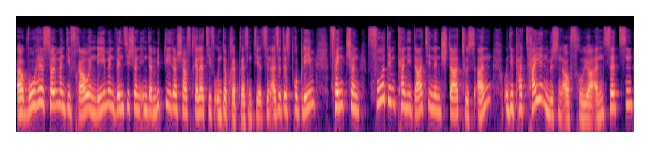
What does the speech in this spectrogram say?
Äh, woher soll man die Frauen nehmen, wenn sie schon in der Mitgliedschaft relativ unterrepräsentiert sind? Also das Problem fängt schon vor dem Kandidatinnenstatus an und die Parteien müssen auch früher ansetzen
